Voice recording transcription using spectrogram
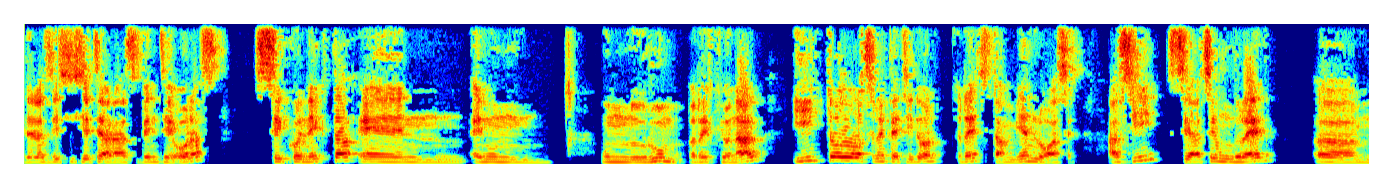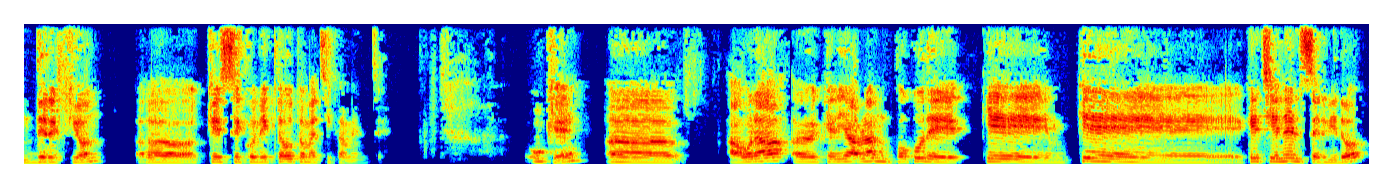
de las 17 a las 20 horas se conecta en, en un, un room regional y todos los repetidores también lo hacen. Así se hace un red um, de región uh, que se conecta automáticamente. Ok. Uh, ahora uh, quería hablar un poco de qué, qué, qué tiene el servidor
